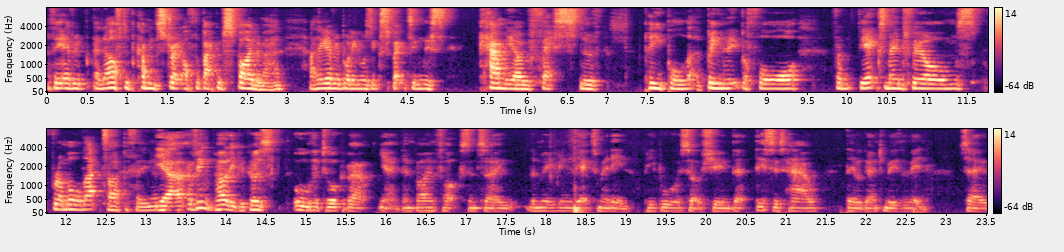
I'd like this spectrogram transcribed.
I think every, and after coming straight off the back of Spider Man, I think everybody was expecting this cameo fest of people that have been in it before, from the X Men films, from all that type of thing. And- Yeah, I think partly because all the talk about yeah them buying Fox and so the moving the X Men in, people were sort of assumed that this is how they were going to move them in. So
